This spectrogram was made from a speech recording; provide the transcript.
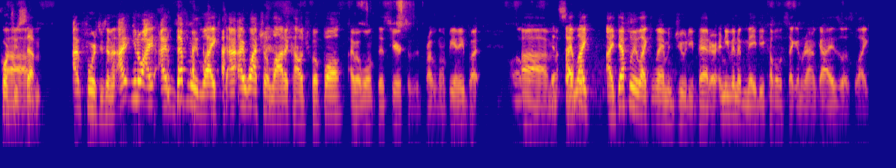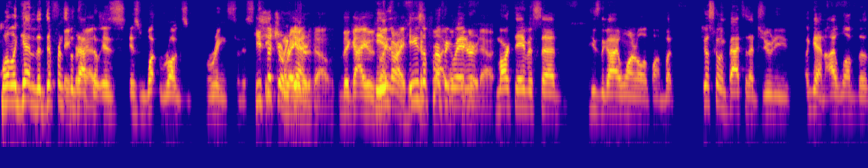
Four two seven. Um, I'm four two seven. I you know I, I definitely liked. I, I watch a lot of college football. I won't this year because it probably won't be any. But um, I like I definitely like Lamb and Jeudy better, and even maybe a couple of second round guys was like. Well, again, the difference with that though is is what Ruggs brings to this. He's team. such a again, Raider, though. The guy who's like, all right, he he's a perfect We'll Raider. Mark Davis said he's the guy I wanted all along. But just going back to that Jeudy again, I love the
